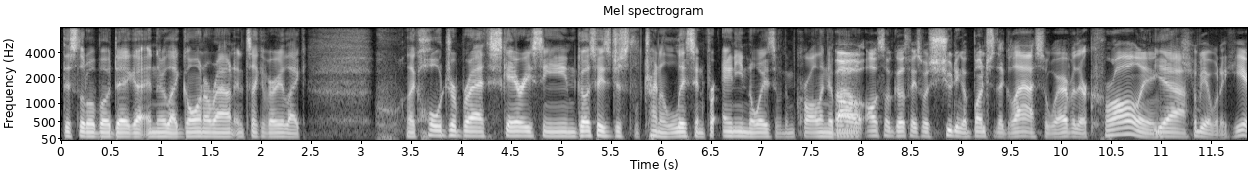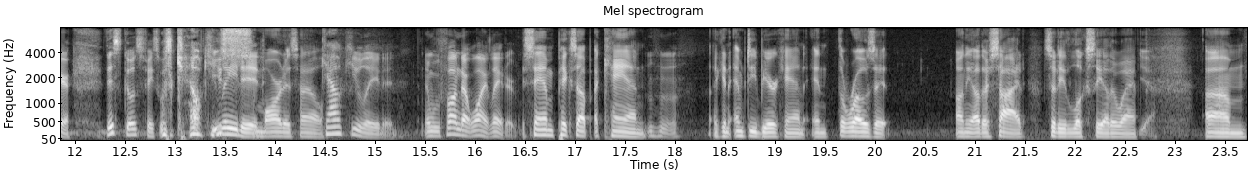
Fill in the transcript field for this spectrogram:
this little bodega, and they're like going around, and it's like a very like like hold your breath, scary scene. Ghostface is just trying to listen for any noise of them crawling about. Oh, also Ghostface was shooting a bunch of the glass, so wherever they're crawling, Yeah. he'll be able to hear. This Ghostface was He's calculated. smart as hell. Calculated. And we found out why later. Sam picks up a can, Mm-hmm. like an empty beer can, and throws it on the other side so that he looks the other way. Yeah. Um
